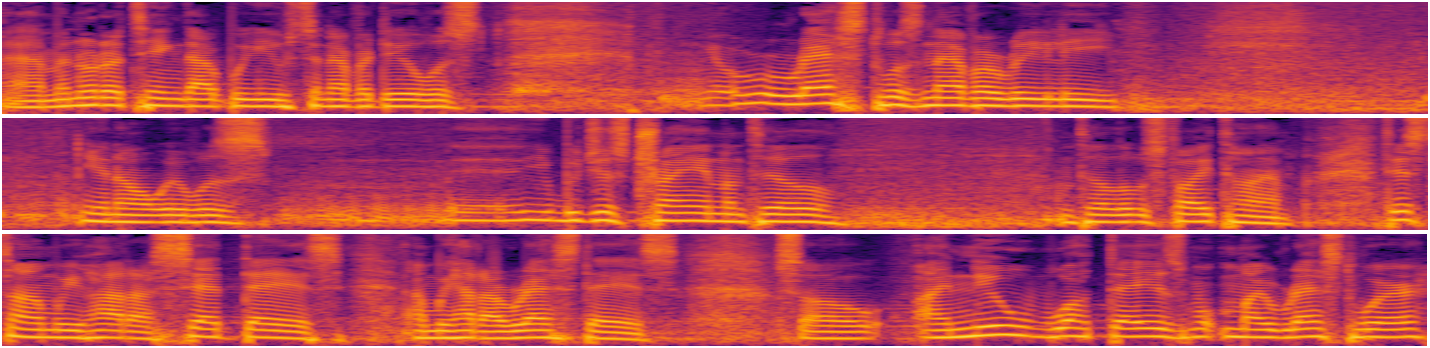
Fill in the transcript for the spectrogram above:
Um, another thing that we used to never do was rest was never really, you know, it was we just train until until it was fight time. This time we had our set days and we had our rest days. So I knew what days my rest were,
